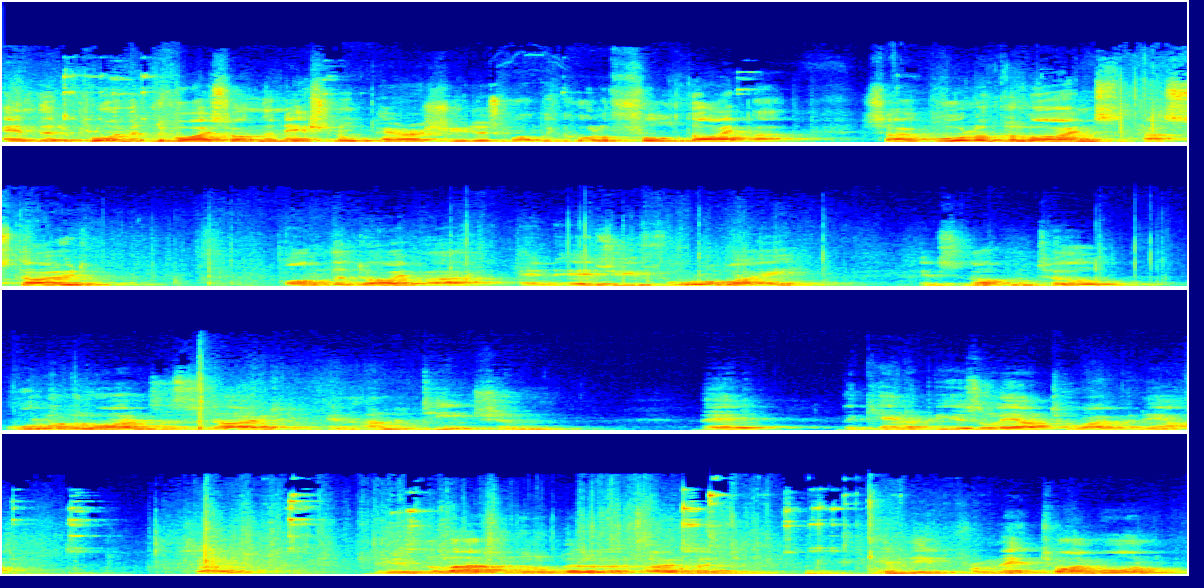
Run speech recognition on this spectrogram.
And the deployment device on the national parachute is what we call a full diaper. So all of the lines are stowed on the diaper and as you fall away, it's not until all of the lines are stowed and under tension that the canopy is allowed to open out. So there's the last little bit of it open and then from that time on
